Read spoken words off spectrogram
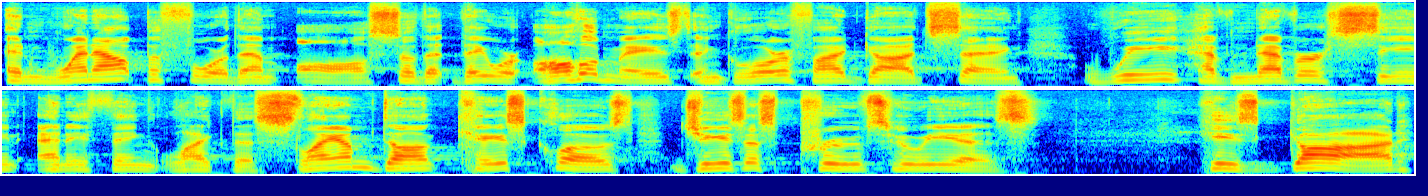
and went out before them all, so that they were all amazed and glorified God, saying, We have never seen anything like this. Slam dunk, case closed. Jesus proves who he is. He's God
